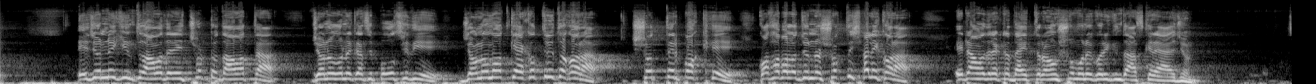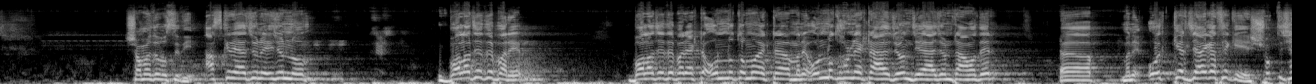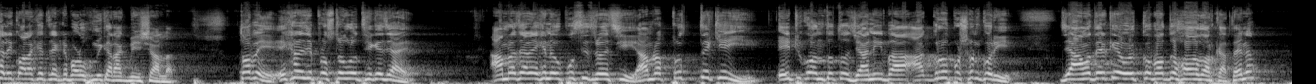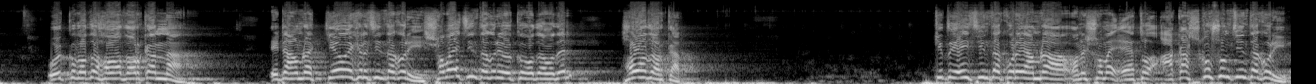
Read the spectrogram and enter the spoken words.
এই জন্যই কিন্তু আমাদের এই ছোট্ট দাওয়াতটা জনগণের কাছে পৌঁছে দিয়ে জনমতকে একত্রিত করা সত্যের পক্ষে কথা বলার জন্য শক্তিশালী করা, এটা আমাদের একটা দায়িত্বের অংশ মনে করি কিন্তু আজকের আয়োজন। সময় উপস্থিতি, আজকের আয়োজন এই জন্য বলা যেতে পারে, বলা যেতে পারে একটা অন্যতম একটা মানে অন্য ধরনের একটা আয়োজন, যে আয়োজনটা আমাদের মানে ঐক্যের জায়গা থেকে শক্তিশালী করার ক্ষেত্রে একটা বড় ভূমিকা রাখবে ইনশাআল্লাহ। তবে এখানে যে প্রশ্নগুলো থেকে যায়, আমরা যারা এখানে উপস্থিত রয়েছি, আমরা প্রত্যেকেই এইটুকু অন্তত জানি বা আগ্রহ পোষণ করি যে আমাদেরকে ঐক্যবদ্ধ হওয়া দরকার, তাই না? ঐক্যবদ্ধ হওয়া দরকার না। এটা আমরা কেউ এখানে চিন্তা করি, সবাই চিন্তা করি ঐক্যবদ্ধ আমাদের হওয়া দরকার। কিন্তু এই চিন্তা করে আমরা অনেক সময় এত আকাশ কুসুম চিন্তা করি,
